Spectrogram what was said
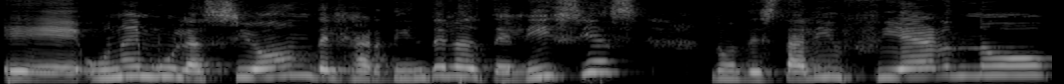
eh, una emulación del Jardín de las Delicias, donde está el infierno,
